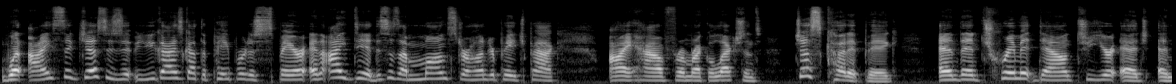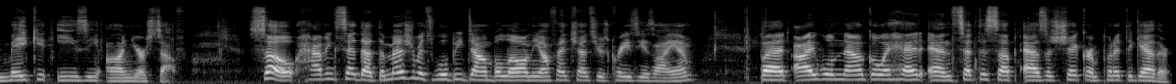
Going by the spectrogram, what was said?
What I suggest is if you guys got the paper to spare, and I did, this is a monster 100-page pack I have from Recollections, just cut it big and then trim it down to your edge and make it easy on yourself. So, having said that, the measurements will be down below on the offhand chance you're as crazy as I am. But I will now go ahead and set this up as a shaker and put it together.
